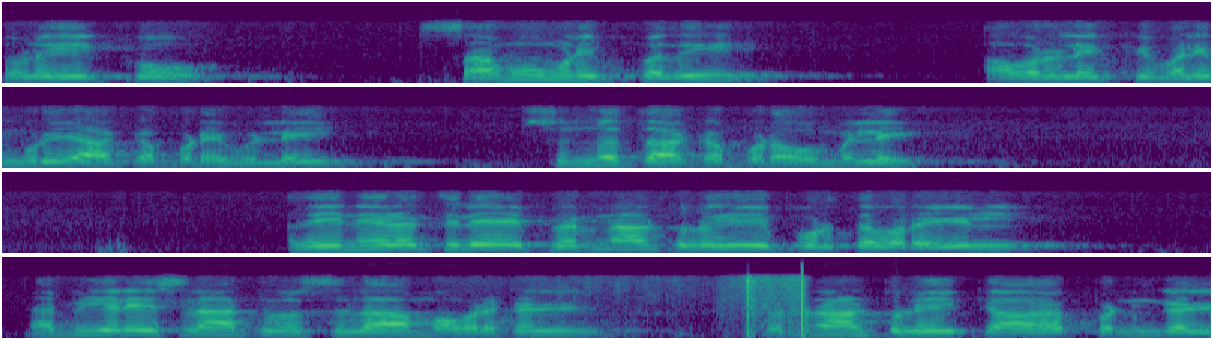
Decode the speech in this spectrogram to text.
தொழுகைக்கோ சமூகமளிப்பது அவர்களுக்கு வழிமுறையாக்கப்படவில்லை சுண்ணத்தாக்கப்படவும் இல்லை. அதே நேரத்திலே பெருநாள் தொழுகையை பொறுத்தவரையில் நபி அலை இஸ்லாத்து வஸ்லாம் அவர்கள் பிறநாள் தொழுகைக்காக பெண்கள்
